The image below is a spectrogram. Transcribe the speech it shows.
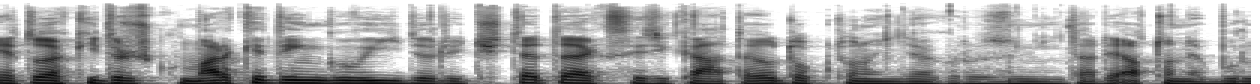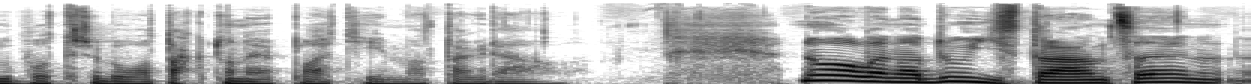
Je to taky trošku marketingový, to když čtete, jak si říkáte, jo, to, to není tak rozumný tady a to nebudu potřebovat, tak to neplatím a tak dále. No ale na druhé stránce eh,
